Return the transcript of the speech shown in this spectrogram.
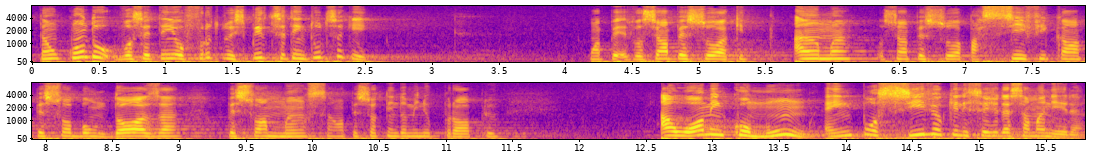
Então, quando você tem o fruto do Espírito, você tem tudo isso aqui. Uma, você é uma pessoa que ama, você é uma pessoa pacífica, uma pessoa bondosa, uma pessoa mansa, uma pessoa que tem domínio próprio. Ao homem comum é impossível que ele seja dessa maneira.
